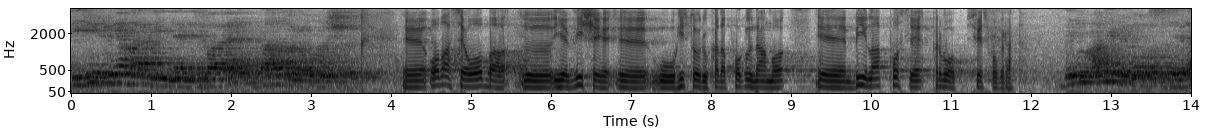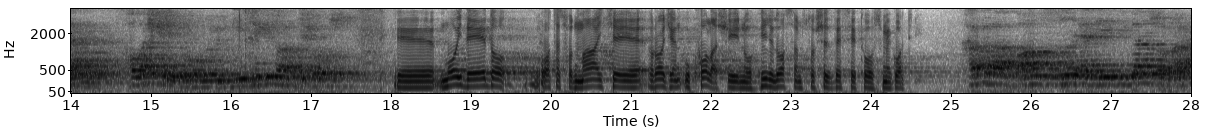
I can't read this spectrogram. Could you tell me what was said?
Birinci Dünya Harbi'nden itibaren daha da yoğunlaştı. E, ova se oba e, je više e, u historiju kada pogledamo e, bila poslije Prvog svjetskog rata. Benim annemin babası dedem Kolaşin doğumluydu 1869. E, moj dedo, otac od majke, je rođen u Kolašinu 1868. godine. Karadağ bağımsızlığı elde ettikten sonra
